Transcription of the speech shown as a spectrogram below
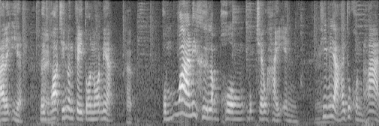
รายละเอียดใช่โดยเฉพาะชิ้นดนตรีตัวโน้ตเนี่ยครับผมว่านี่คือลำโพงบุ๊กเชลไฮเอ็นที่ไม่อยากให้ทุกคนพลาด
